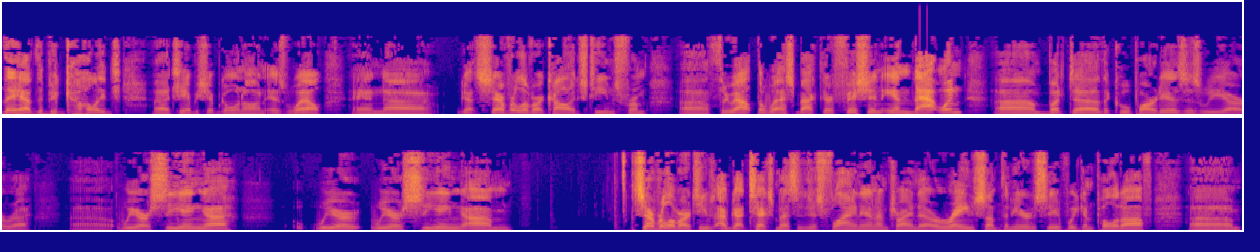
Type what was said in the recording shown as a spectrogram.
they have the big college uh, championship going on as well, and uh, got several of our college teams from uh, throughout the West back there fishing in that one. Um, but uh, the cool part is, is we are uh, uh, we are seeing uh, we are we are seeing. Um, several of our teams, I've got text messages flying in. I'm trying to arrange something here to see if we can pull it off. Um,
